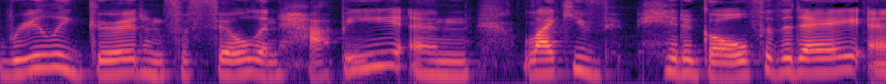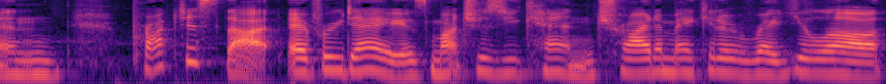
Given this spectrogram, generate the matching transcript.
really good and fulfilled and happy and like you've hit a goal for the day and practice that every day as much as you can. Try to make it a regular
